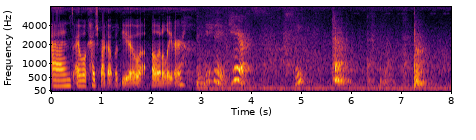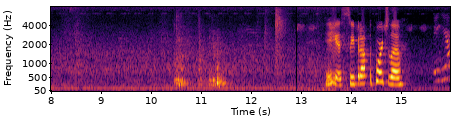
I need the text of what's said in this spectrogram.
and I will catch back up with you a little later. Carrots. See? Here you go, sweep it off the porch, Lo. See here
